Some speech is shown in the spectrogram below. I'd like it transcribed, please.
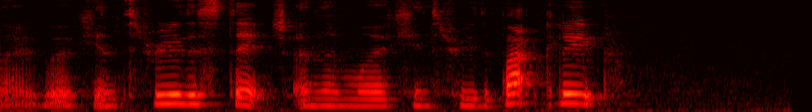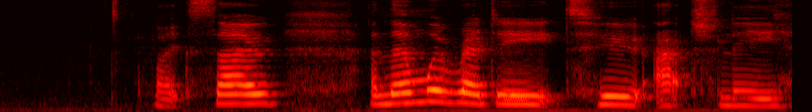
So working through the stitch and then working through the back loop like so. And then we're ready to actually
